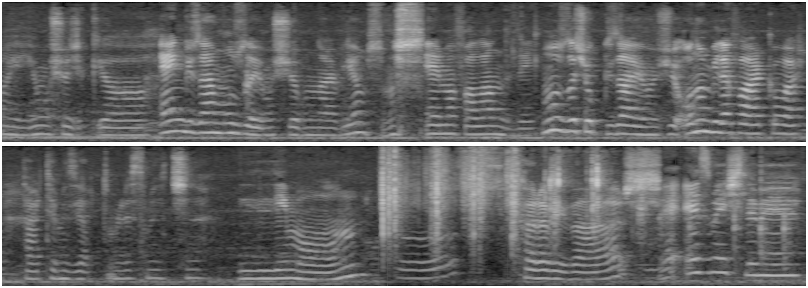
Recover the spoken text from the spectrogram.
ay yumuşacık ya. En güzel muzla yumuşuyor bunlar biliyor musunuz? Elma falan da değil. Muz da çok güzel yumuşuyor. Onun bile farkı var. Tertemiz yaptım resmin içine. Limon, tuz, karabiber ve ezme işlemi.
